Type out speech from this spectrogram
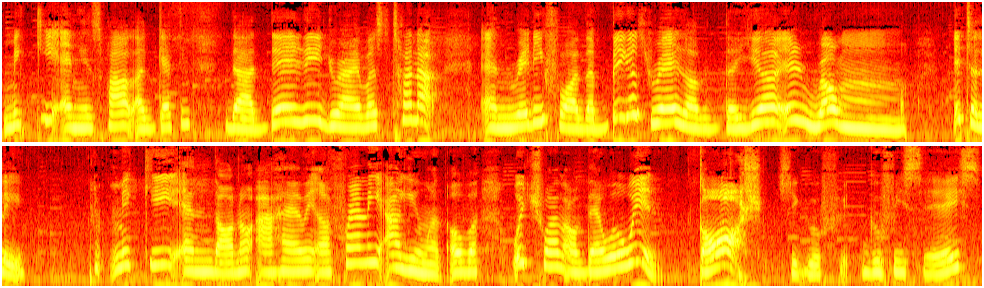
Mickey and his pal are getting the daily drivers turned up and ready for the biggest race of the year in Rome, Italy. Mickey and Donald are having a friendly argument over which one of them will win. Gosh, see Goofy, Goofy says.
